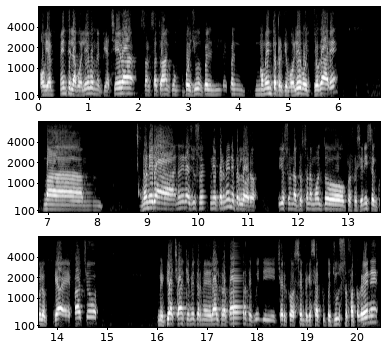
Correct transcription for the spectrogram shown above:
Ovviamente la volevo, mi piaceva, sono stato anche un po' giù in quel, quel momento perché volevo giocare, ma non era, non era giusto né per me né per loro. Io sono una persona molto professionista in quello che faccio, mi piace anche mettermi dall'altra parte, quindi cerco sempre che sia tutto giusto, fatto bene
